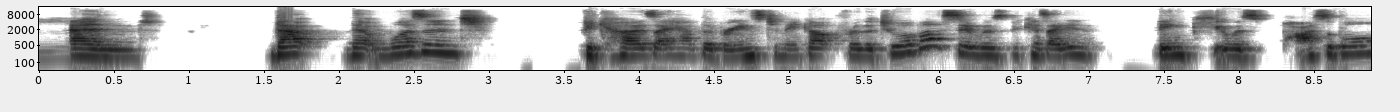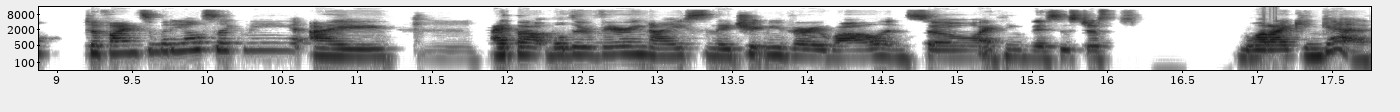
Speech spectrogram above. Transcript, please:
Mm. and that that wasn't because i have the brains to make up for the two of us. It was because i didn't think it was possible to find somebody else like me. I I thought, well, they're very nice and they treat me very well. And so I think this is just what I can get.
